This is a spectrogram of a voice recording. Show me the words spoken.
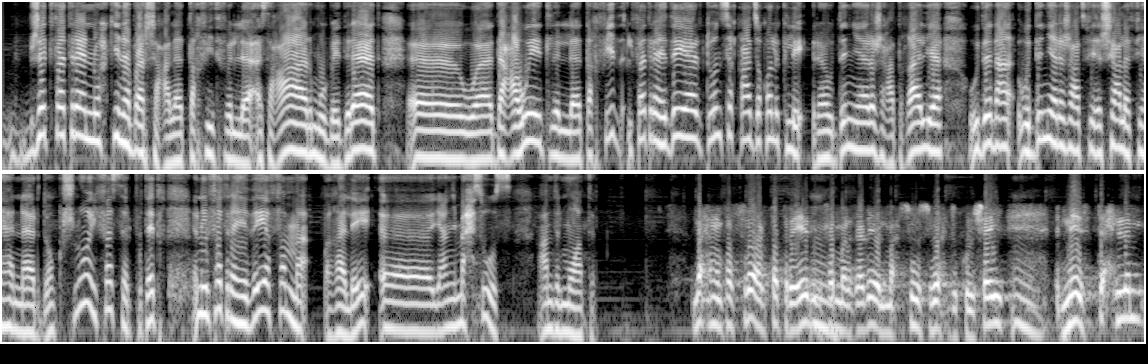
جات فترة إنه حكينا برشا على التخفيض في الأسعار مبادرات ودعوات للتخفيض. الفترة هذه التونسي قاعد يقول لك لا راهو الدنيا رجعت غالية والدنيا رجعت في شعلة فيها النار. دونك شنو يفسر بتاتر إنه الفترة هذه فما غلاء يعني محسوس عند المواطن؟ نحن نفسروها الفترة هذه فما الغلاء المحسوس وحده كل شيء. الناس تحلم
